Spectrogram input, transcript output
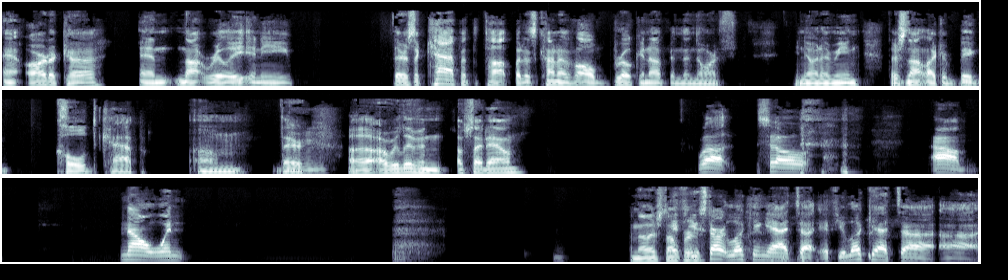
Antarctica and not really any there's a cap at the top, but it's kind of all broken up in the north. You know what I mean? There's not like a big cold cap um there. Mhm. Uh are we living upside down? Well, so um now when Another stumper. if you start looking at uh, if you look at uh, uh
